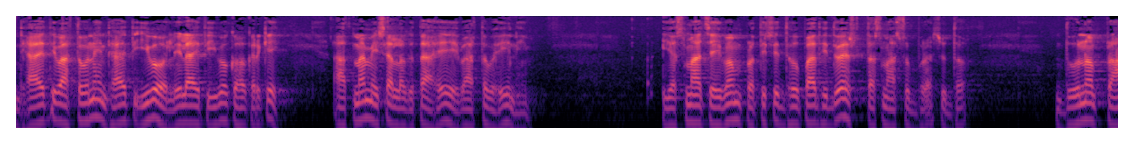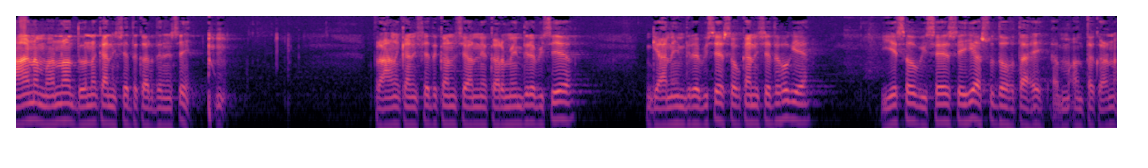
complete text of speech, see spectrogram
ध्यायती वास्तव नहीं, ध्यायती इव, लीलायती इव कह करके आत्मा में ऐसा लगता है, वास्तव है ही नहीं। यस्मा चैवम प्रतिषिद्ध उपाधि द्वेष तस्मा शुभ्र, शुद्ध। दोनों प्राण, मन, दोनों का निषेध कर देने से, प्राण का निषेध करने से अन्य कर्म इंद्रिय विषय ज्ञान इंद्रिय विषय सब का निषेध हो गया। ये सब विषय से ही अशुद्ध होता है अंतकरण।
